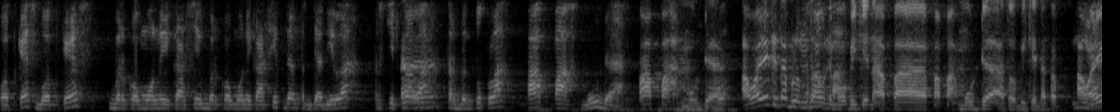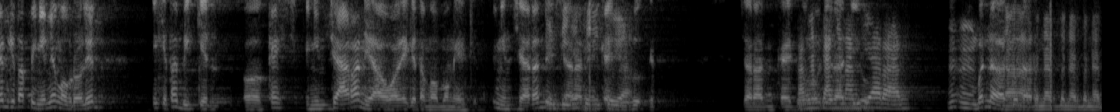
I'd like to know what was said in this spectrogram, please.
Podcast, podcast, berkomunikasi, berkomunikasi dan terjadilah, terciptalah, terbentuklah papa muda. Papah muda. Awalnya kita belum tahu nih Kenapa? mau bikin apa, papah muda atau bikin apa. Iya. Awalnya kan kita pinginnya ngobrolin, eh kita bikin eh, kayak pingin siaran ya awalnya kita ngomong ya. Kita pingin siaran deh, siaran kayak ya. dulu. Gitu. Siaran kayak dulu di radio. siaran. Mm-mm, benar, Nah, benar. benar, benar, benar.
